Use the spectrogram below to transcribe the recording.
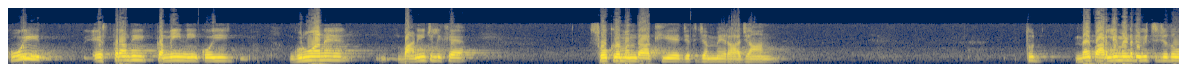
ਕੋਈ ਇਸ ਤਰ੍ਹਾਂ ਦੀ ਕਮੀ ਨਹੀਂ, ਕੋਈ ਗੁਰੂਆਂ ਨੇ ਬਾਣੀ ਚ ਲਿਖਿਆ ਸੋ ਕਿਉ ਮੰਦਾ ਆਖੀਏ, ਜਿਤ ਜੰਮੇ ਰਾਜਾਨ ਤੋ, ਮੈਂ ਪਾਰਲੀਮੈਂਟ ਦੇ ਵਿੱਚ ਜਦੋਂ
